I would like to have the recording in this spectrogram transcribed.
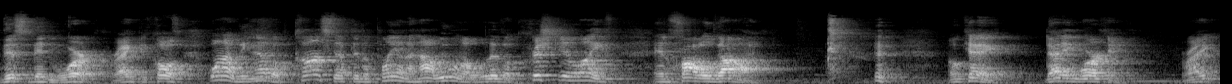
this didn't work, right? Because why? We have a concept and a plan of how we want to live a Christian life and follow God. okay, that ain't working, right?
